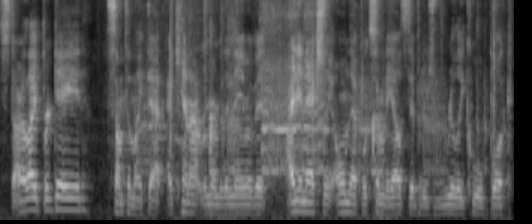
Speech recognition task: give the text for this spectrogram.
Starlight Brigade, something like that. I cannot remember the name of it. I didn't actually own that book; somebody else did, but it was a really cool book,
